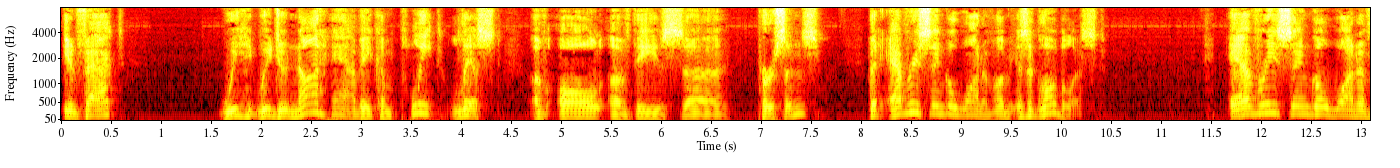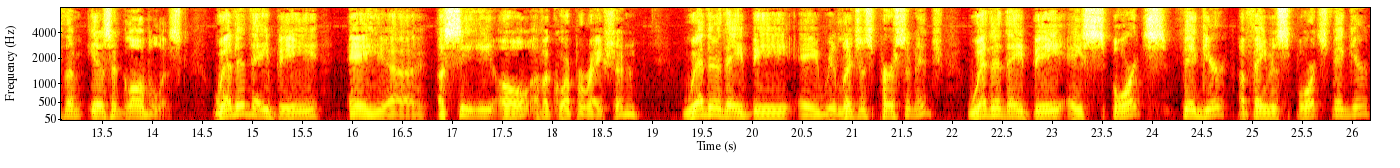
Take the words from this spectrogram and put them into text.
In fact, we, we do not have a complete list of all of these uh, persons, but every single one of them is a globalist. Every single one of them is a globalist, whether they be a, uh, a CEO of a corporation, whether they be a religious personage, whether they be a sports figure, a famous sports figure,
